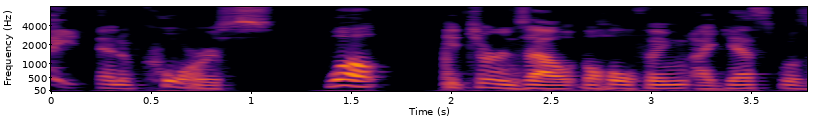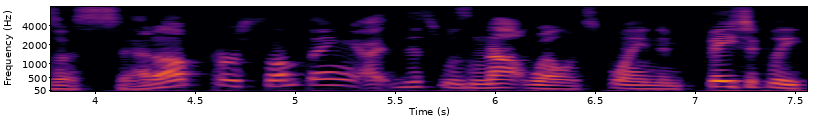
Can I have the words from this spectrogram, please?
right. And of course, Well, it turns out the whole thing, I guess, was a setup or something. I, this was not well explained. And basically,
